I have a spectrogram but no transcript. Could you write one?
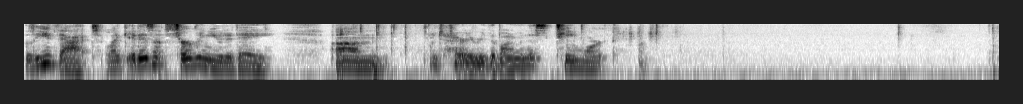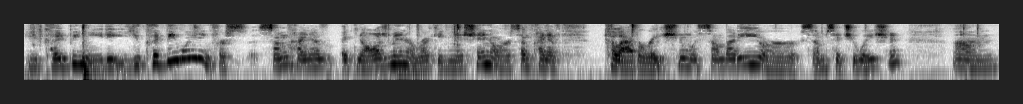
leave that. Like, it isn't serving you today. Um, did I already read the bottom of this? Teamwork. You could be needing, you could be waiting for some kind of acknowledgement or recognition or some kind of collaboration with somebody or some situation. Um,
